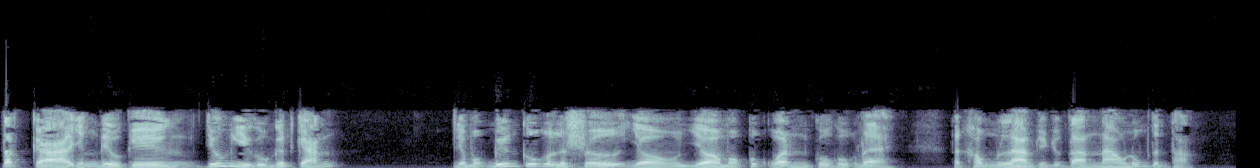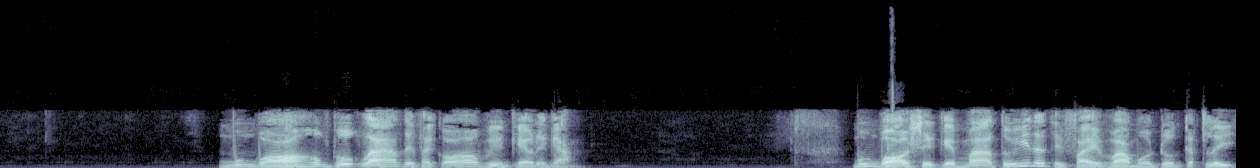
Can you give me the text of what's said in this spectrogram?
tất cả những điều kiện chướng duyên của nghịch cảnh do một biến cố của lịch sử, do do một cúc quanh của cuộc đời, nó không làm cho chúng ta nao núng tinh thần. Muốn bỏ hút thuốc lá thì phải có viên kẹo để ngậm muốn bỏ sự cây ma túy đó thì phải vào môi trường cách ly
